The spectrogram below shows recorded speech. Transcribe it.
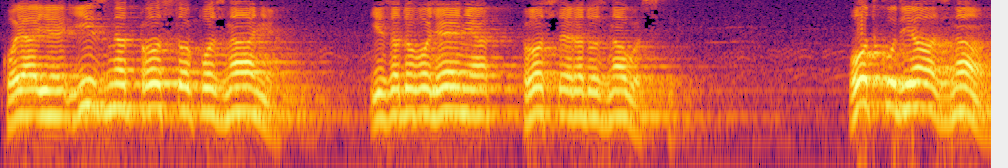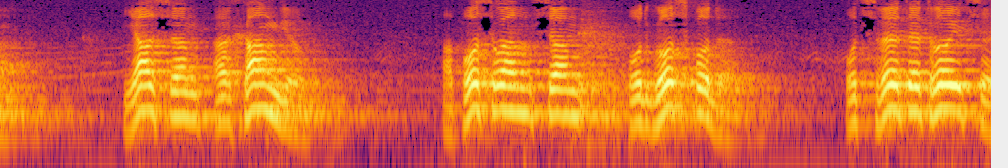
koja je iznad prostog poznanja i zadovoljenja proste radoznalosti. Otkud ja znam? Ja sam arhangel, a poslan sam od gospoda, od svete trojice,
